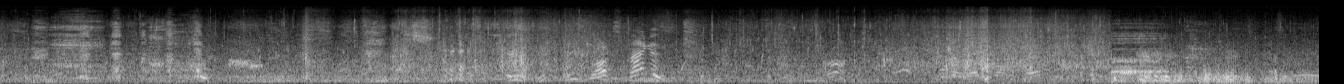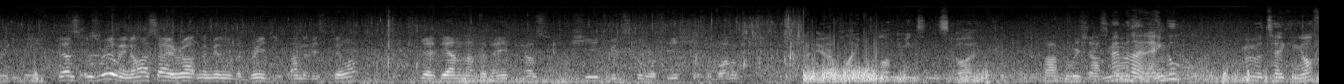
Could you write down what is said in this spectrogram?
Rocks, baggers. Yes, it was really nice, eh? Right in the middle of the bridge, under this pillar. Go down and underneath, and there was a huge big school of fish at the bottom. aeroplane climbing into the sky. Parker wish us Remember that angle? Remember taking off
